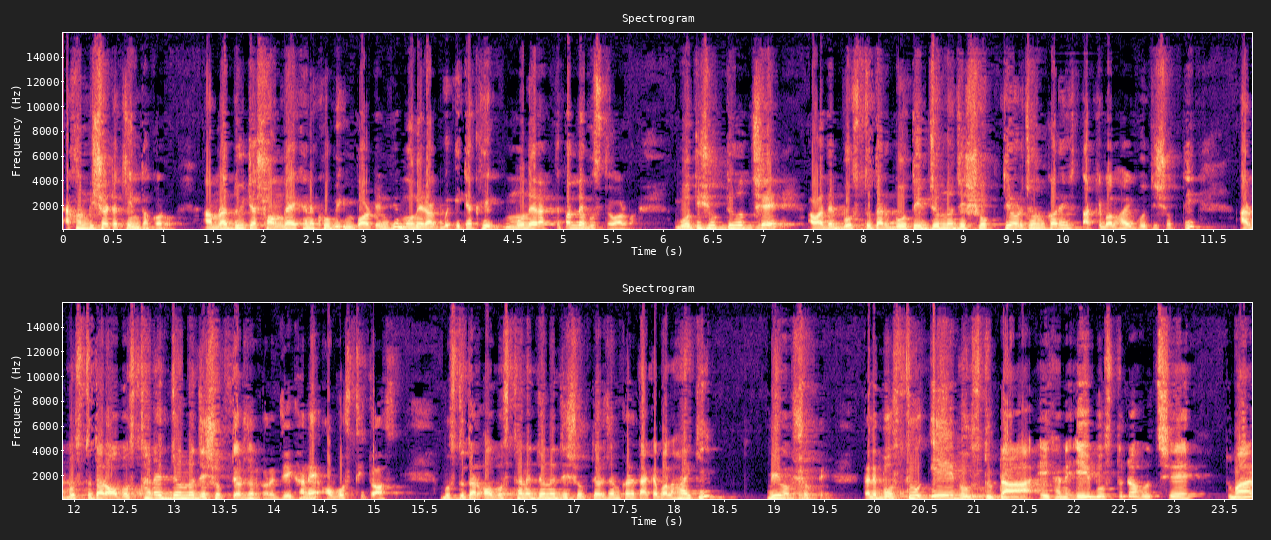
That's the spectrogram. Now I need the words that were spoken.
এখন বিষয়টা চিন্তা করো। আমরা দুইটা সংজ্ঞা এখানে খুব ইম্পর্টেন্ট মনে রাখব। এটা মনে রাখতে পারলে বুঝতে পারবা। গতিশক্তি হচ্ছে আমাদের বস্তু তার গতির জন্য যে শক্তি অর্জন করে, তাকে বলা হয় গতিশক্তি। আর বস্তু তার অবস্থানের জন্য যে শক্তি অর্জন করে, যেখানে অবস্থিত আছে বস্তু তার অবস্থানের জন্য যে শক্তি অর্জন করে তাকে বলা হয় কি? বিভব শক্তি। তাহলে বস্তু এ বস্তুটা, এখানে এ বস্তুটা হচ্ছে তোমার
